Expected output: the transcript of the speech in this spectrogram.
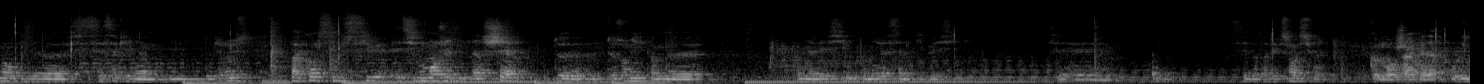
Non, le- c'est ça qui est bien, le virus. Par contre, si vous, si, si vous mangez de la chair de, de zombies comme, euh, comme il y avait ici ou comme il reste un petit peu ici, c'est c'est votre infection assurée. Comme manger un cadavre pourri.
